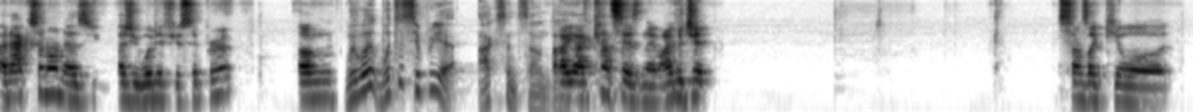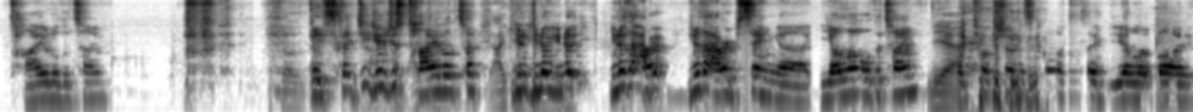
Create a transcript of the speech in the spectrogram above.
an accent on as as you would if you're Cypriot. Um, Wait. What? What's a Cypriot accent sound like? I I can't say his name. I legit sounds like you're tired all the time. So Basically, you're just I- I tired all the time. I You, you know, you know, you know the Arab, you know the Arabs saying uh, "yalla" all the time. Yeah. Like talk show saying "yalla boy."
